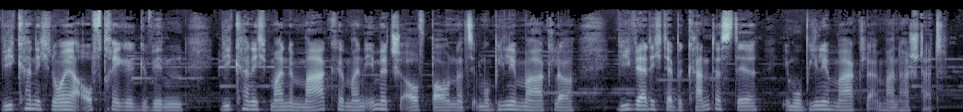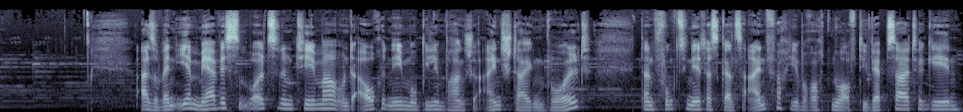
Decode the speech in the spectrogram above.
wie kann ich neue Aufträge gewinnen, wie kann ich meine Marke, mein Image aufbauen als Immobilienmakler, wie werde ich der bekannteste Immobilienmakler in meiner Stadt. Also, wenn ihr mehr wissen wollt zu dem Thema und auch in die Immobilienbranche einsteigen wollt, dann funktioniert das ganz einfach. Ihr braucht nur auf die Webseite gehen,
